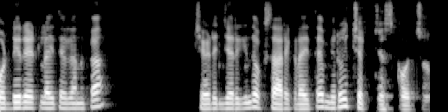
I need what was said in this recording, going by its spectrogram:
వడ్డీ రేట్లు అయితే కనుక చేయడం జరిగింది. ఒకసారి ఇక్కడైతే మీరు చెక్ చేసుకోవచ్చు.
